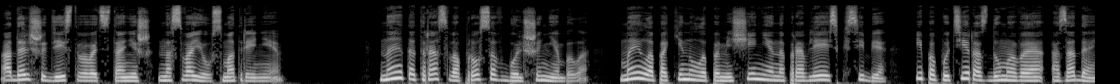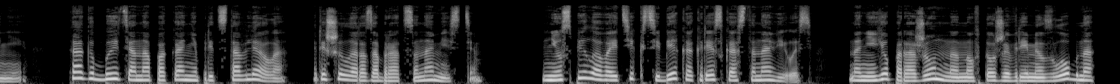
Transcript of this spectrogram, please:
а дальше действовать станешь на свое усмотрение. На этот раз вопросов больше не было. Мейла покинула помещение, направляясь к себе, и по пути раздумывая о задании. Как быть, она пока не представляла, решила разобраться на месте. Не успела войти к себе, как резко остановилась — на нее пораженно, но в то же время злобно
